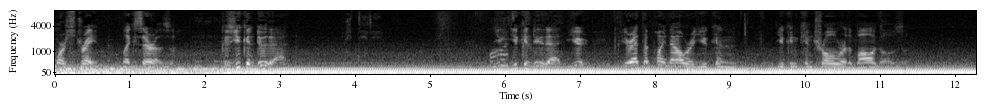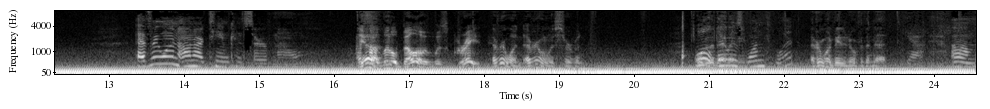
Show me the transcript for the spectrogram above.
more straight, like Sarah's, because you can do that. Well, You, can do that. You're you're at the point now where you can you can control where the ball goes. Everyone on our team can serve now. I Yeah. thought Little Bella was great. Everyone everyone was serving. Over Well, the there net, I was mean. one. What? Everyone made it over the net. Yeah. Um.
